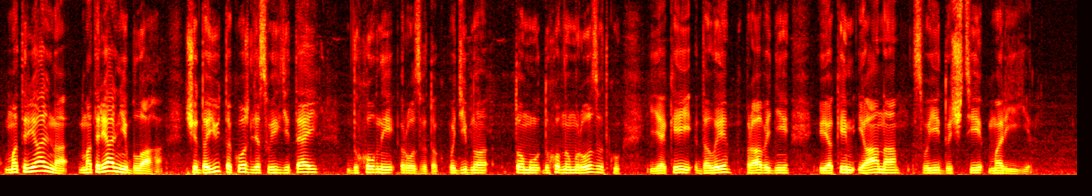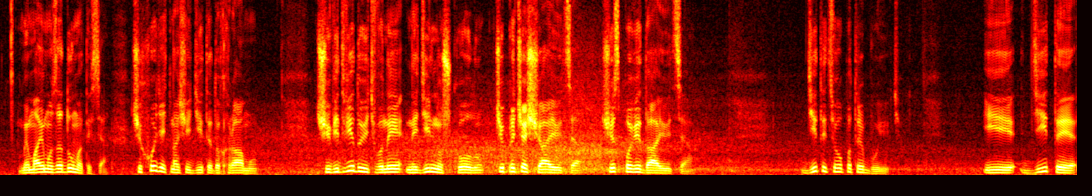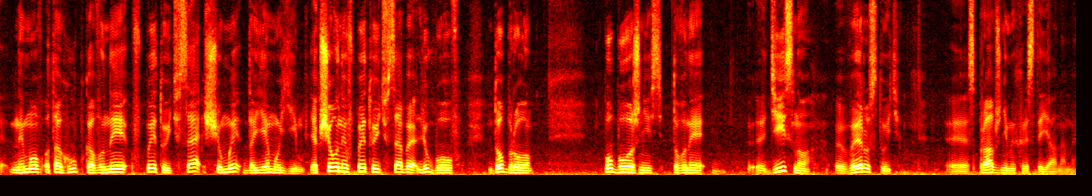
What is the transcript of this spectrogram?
матеріальні блага, чи дають також для своїх дітей духовний розвиток, подібно тому духовному розвитку, який дали праведні, яким Іоанна своїй дочці Марії. Ми маємо задуматися, чи ходять наші діти до храму, чи відвідують вони недільну школу, чи причащаються, чи сповідаються. Діти цього потребують. І діти, немов ота губка, вони впитують все, що ми даємо їм. Якщо вони впитують в себе любов, добро, побожність, то вони е, дійсно виростуть е, справжніми християнами.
